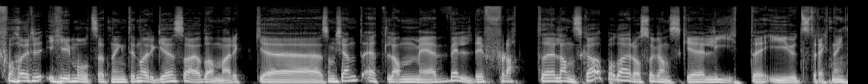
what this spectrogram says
For i motsetning til Norge, så er jo Danmark eh, som kjent et land med veldig flatt eh, landskap, og det er også ganske lite i utstrekning.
